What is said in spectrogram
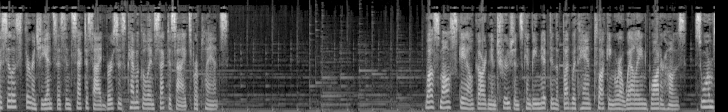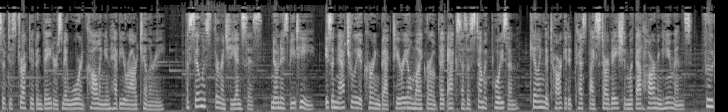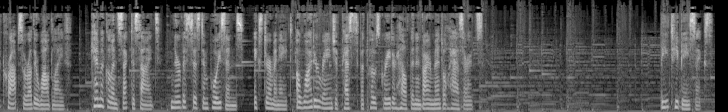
Bacillus thuringiensis insecticide versus chemical insecticides for plants. While small-scale garden intrusions can be nipped in the bud with hand plucking or a well-aimed water hose, swarms of destructive invaders may warrant calling in heavier artillery. Bacillus thuringiensis, known as BT, is a naturally occurring bacterial microbe that acts as a stomach poison, killing the targeted pest by starvation without harming humans, food crops or other wildlife. Chemical insecticides, nervous system poisons, exterminate a wider range of pests but pose greater health and environmental hazards. BT Basics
